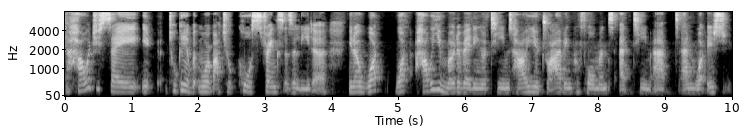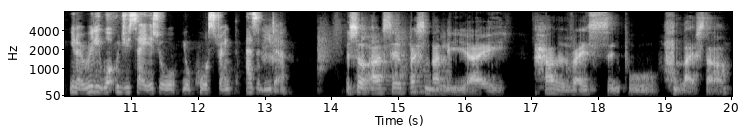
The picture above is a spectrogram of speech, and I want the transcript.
how would you say, talking a bit more about your core strengths as a leader? You know, what, what, how are you motivating your teams? How are you driving performance at Team Apt? And what is, you know, really, what would you say is your your core strength as a leader? So I'd say personally, I have a very simple lifestyle.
